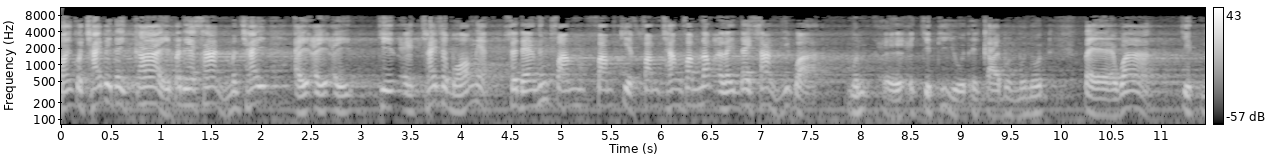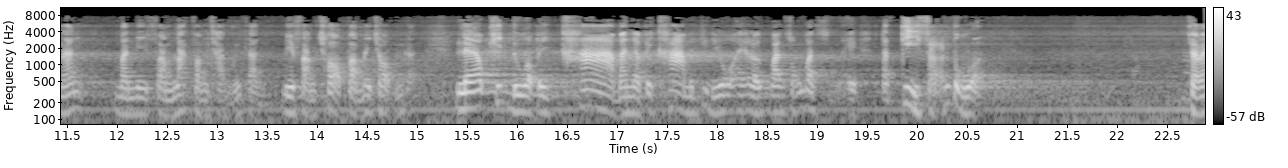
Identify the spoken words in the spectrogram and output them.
มันก็ใช้ไปได้ใกล้ไปได้สั้น มันใช้ไอ้ไอ้ไอ้จิตไอใช้สมองเนี่ย แสดงถึงความความเกลียดความชังความรักอะไรได้สั้นดีกว่ามันไอ้จิตที่อยู่ในกายบนมนุษย์ แต่ว่าจิตนั้นมันมีความรักความชังเหมือนกัน มีความชอบความไม่ชอบเหมือนกัน แล้วคิดดูว่าไปฆ่ามันเนี่ยไปฆ่ามันที่เดียวไอ้วันสองวันตั้งกี่แสนตัว ใช่ไหม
